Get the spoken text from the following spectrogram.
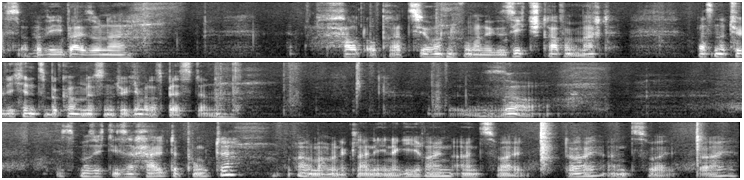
Ist aber wie bei so einer Hautoperation, wo man eine Gesichtsstraffung macht. Was natürlich hinzubekommen ist, natürlich immer das Beste. Ne? So. Jetzt muss ich diese Haltepunkte, da machen wir eine kleine Energie rein. 1, 2, 3, 1, 2, 3.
